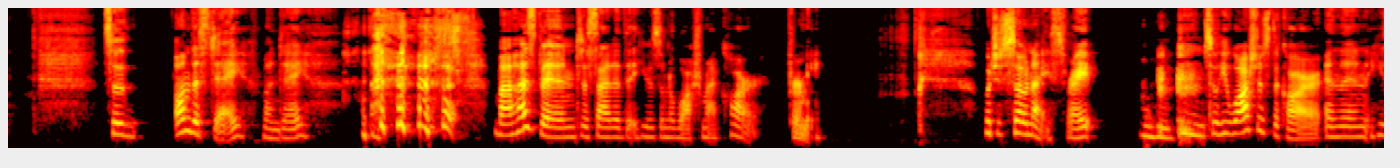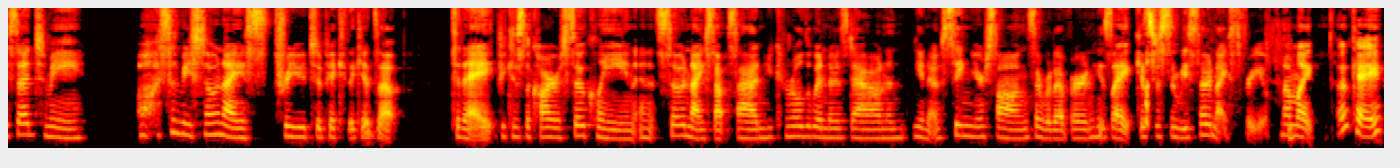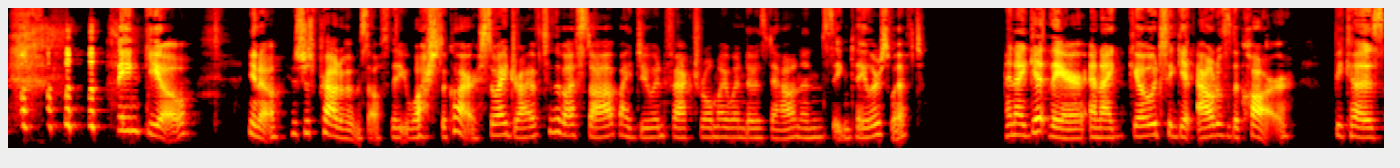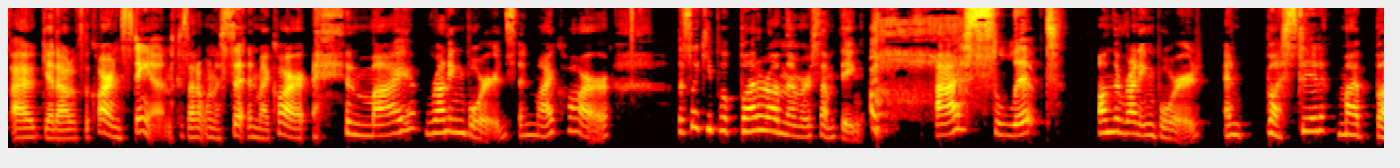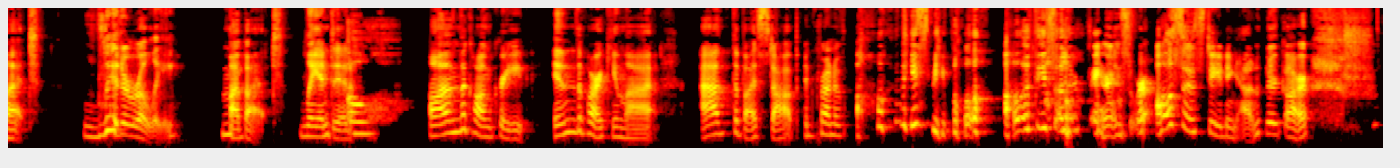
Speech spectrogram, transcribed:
so on this day monday my husband decided that he was going to wash my car for me, which is so nice, right? Mhm. so he washes the car and then he said to me, Oh, it's going to be so nice for you to pick the kids up today because the car is so clean and it's so nice outside and you can roll the windows down and, you know, sing your songs or whatever. And he's like, It's just going to be so nice for you. And I'm like, Okay, thank you you know, he's just proud of himself that he washed the car. So I drive to the bus stop. I do, in fact, roll my windows down and sing Taylor Swift. And I get there and I go to get out of the car because I get out of the car and stand because I don't want to sit in my car. And my running boards in my car, it's like you put butter on them or something. I slipped on the running board and busted my butt. Literally, my butt landed Oh, on the concrete in the parking lot at the bus stop in front of all of these people. All of these other parents were also standing out of their car.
